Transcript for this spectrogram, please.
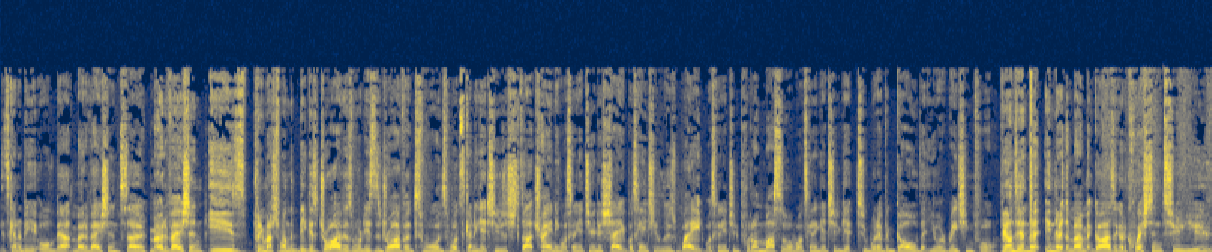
it's going to be all about motivation. So motivation is pretty much one of the biggest drivers, or it is the driver towards what's going to get you to start training, what's going to get you into shape, what's going to get you to lose weight, what's going to get you to put on muscle, what's going to get you to get to whatever goal that you are reaching for. If in, the, in there at the moment, guys, I got a question to you.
